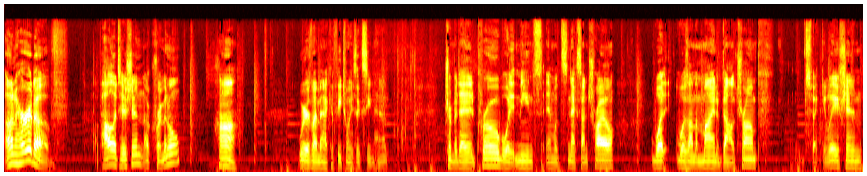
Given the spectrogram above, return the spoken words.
unheard of. A politician, a criminal, huh? Where's my McAfee 2016 hat? Trump indicted probe, what it means, and what's next on trial, what was on the mind of Donald Trump, speculation,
